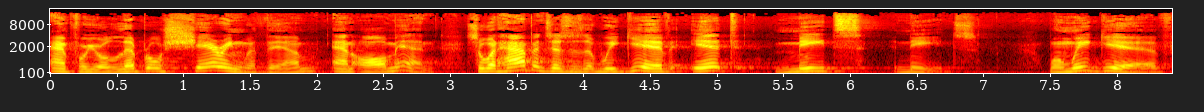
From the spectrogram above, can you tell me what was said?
and for your liberal sharing with them and all men. So, what happens is, is that we give, it meets needs. When we give,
